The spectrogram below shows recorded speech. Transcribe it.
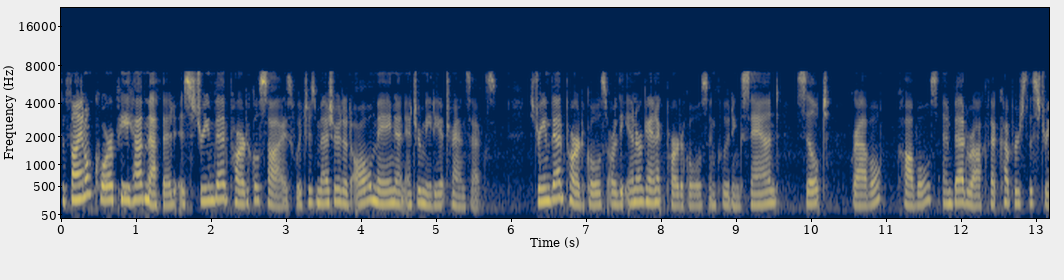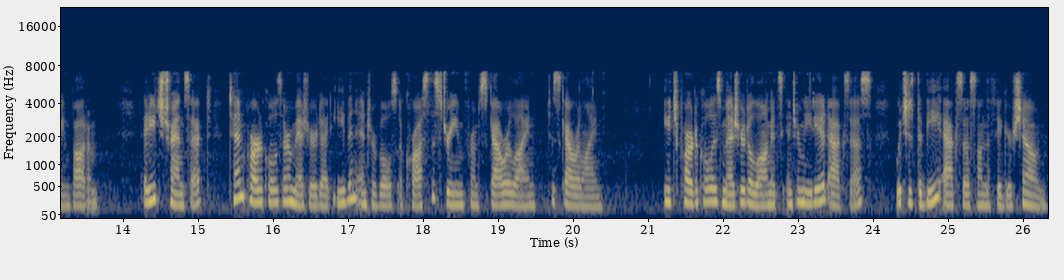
The final core PHAB method is streambed particle size, which is measured at all main and intermediate transects. Streambed particles are the inorganic particles including sand, silt, gravel, cobbles, and bedrock that covers the stream bottom. At each transect, 10 particles are measured at even intervals across the stream from scour line to scour line. Each particle is measured along its intermediate axis, which is the B axis on the figure shown.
